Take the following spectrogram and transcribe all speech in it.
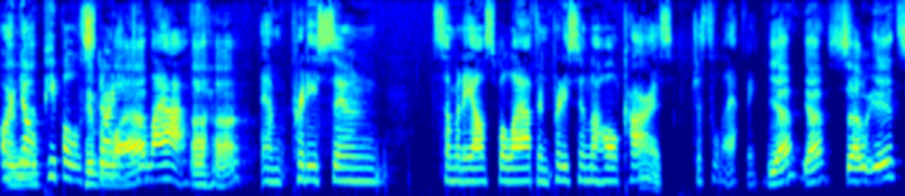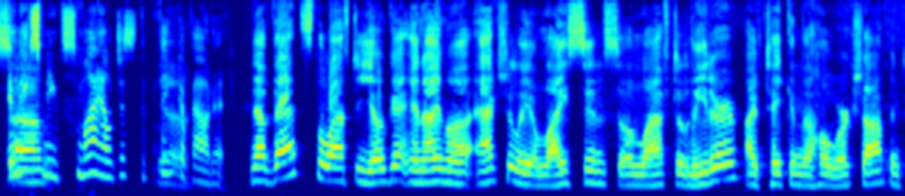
Or no, people, people starting laugh? to laugh. Uh-huh. And pretty soon somebody else will laugh, and pretty soon the whole car is just laughing. Yeah, yeah. So it's. It makes um, me smile just to think yeah. about it. Now that's the laughter yoga, and I'm a, actually a licensed uh, laughter leader. I've taken the whole workshop, and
